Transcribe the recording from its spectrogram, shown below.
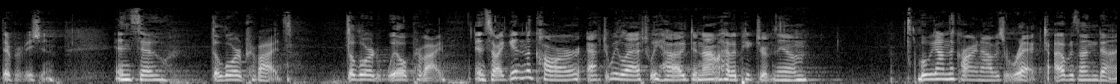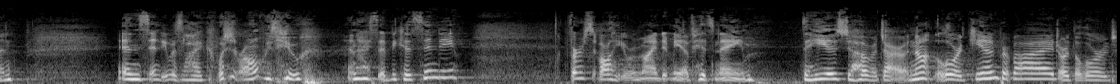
the provision. And so the Lord provides. The Lord will provide. And so I get in the car. After we left, we hugged, and I don't have a picture of them. But we got in the car and I was wrecked. I was undone. And Cindy was like, What is wrong with you? And I said, Because Cindy, first of all, he reminded me of his name, that he is Jehovah Jireh. Not the Lord can provide or the Lord,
